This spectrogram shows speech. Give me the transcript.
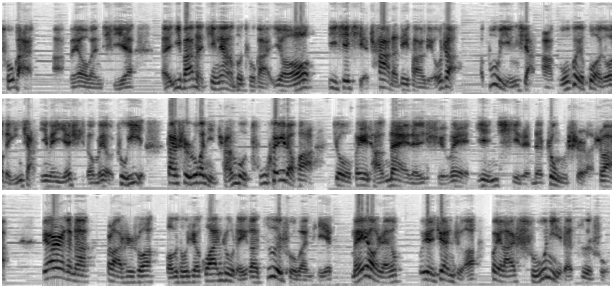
涂改啊，没有问题。呃，一般的尽量不涂改，有一些写差的地方留着，不影响啊，不会过多的影响，因为也许都没有注意。但是如果你全部涂黑的话，就非常耐人寻味，引起人的重视了，是吧？第二个呢，傅老师说，我们同学关注的一个字数问题，没有人阅卷者会来数你的字数，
